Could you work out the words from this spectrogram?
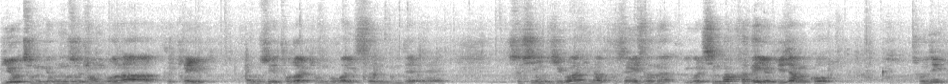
미호청기 홍수 경보나 그 계획 홍수에 도달 경보가 있었는데 수신 기관이나 부서에서는 이걸 심각하게 여기지 않고 조직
